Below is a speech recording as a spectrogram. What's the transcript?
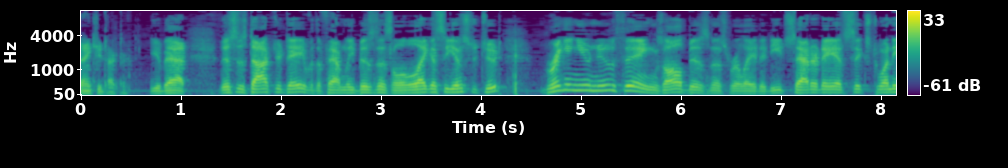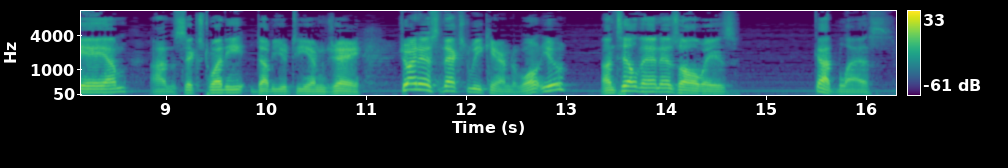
Thank you, Doctor. You bet. This is Dr. Dave of the Family Business Legacy Institute, bringing you new things, all business related, each Saturday at 6:20 a.m. on 620 WTMJ. Join us next weekend, won't you? Until then, as always, God bless.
